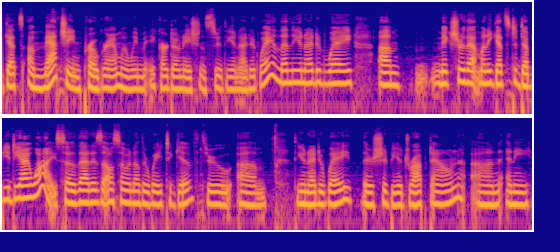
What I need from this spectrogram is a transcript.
gets a matching program when we make our donations through the United Way. And then the United Way um, make sure that money gets to WDIY. So that is also another way to give through um, the United Way. There should be a drop down on any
